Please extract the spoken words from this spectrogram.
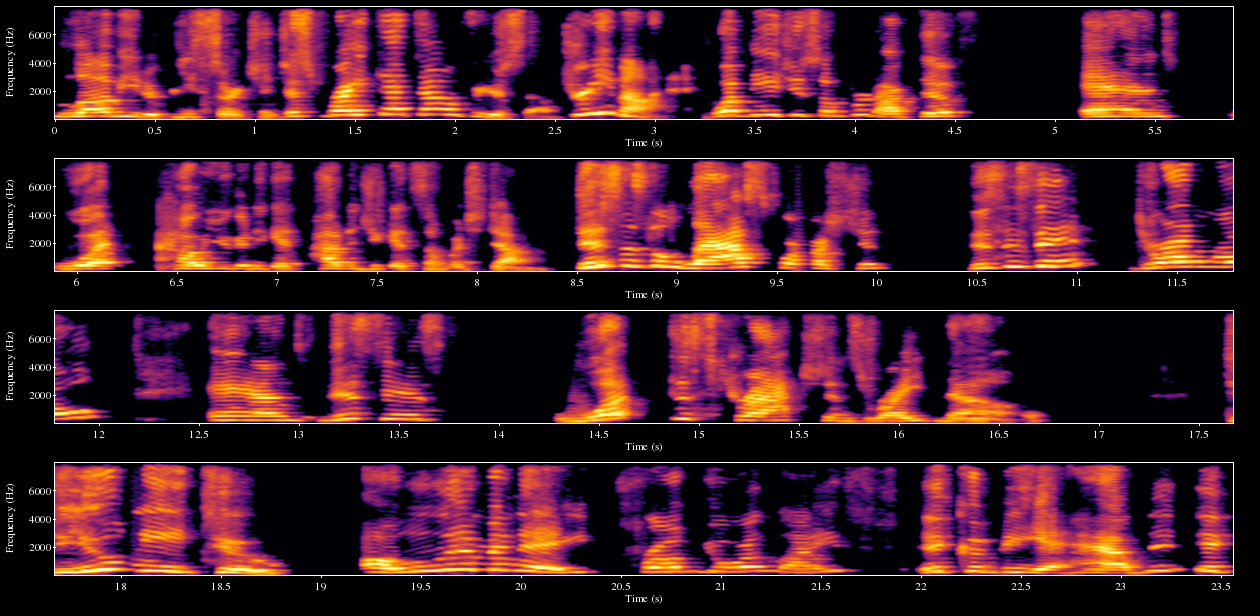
love you to research and just write that down for yourself. Dream on it. What made you so productive, and what how are you're going to get how did you get so much done? This is the last question. This is it. Drum roll and this is what distractions right now do you need to eliminate from your life? It could be a habit, it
